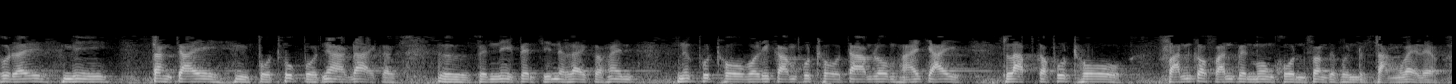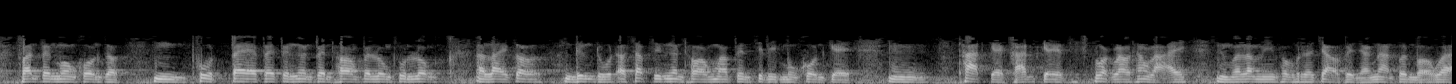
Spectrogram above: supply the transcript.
ผู้ใดมีตั้งใจปวดทุกข์ปวดยากได้ก็เออเป็นนี่เป็นสินอะไรก็ให้นึกพุทโธบริกรรมพุทโธตามลมหายใจ หลับกับพุทโธ ฝันก็ฝันเป็นมงคล ฟังแต่พิ่นสั่งไว้แล้ว ฝันเป็นมงคลก็พูดแปลไปเป็นเงินเป็นทองไปลงทุนลงอะไรก็ดึงดูดเอาทรัพย์สินเงินทองมาเป็นสิริมงคลแก่ธาตุแก่ขันแก่พวกเราทั้งหลายเมื่อเรามีพระพุทธเจ้าเป็นอย่างนั้นเพิ่นบอกว่า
